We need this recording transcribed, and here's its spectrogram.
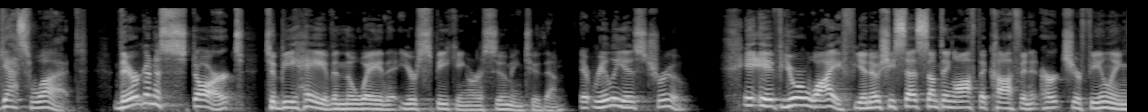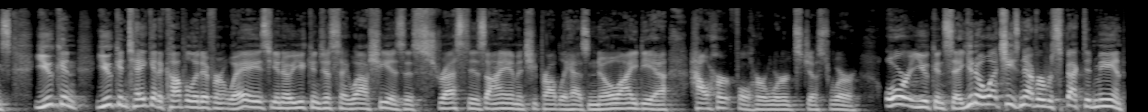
guess what? They're going to start to behave in the way that you're speaking or assuming to them. It really is true. If your wife, you know, she says something off the cuff and it hurts your feelings, you can you can take it a couple of different ways. You know, you can just say, "Wow, she is as stressed as I am and she probably has no idea how hurtful her words just were." Or you can say, "You know what? She's never respected me and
